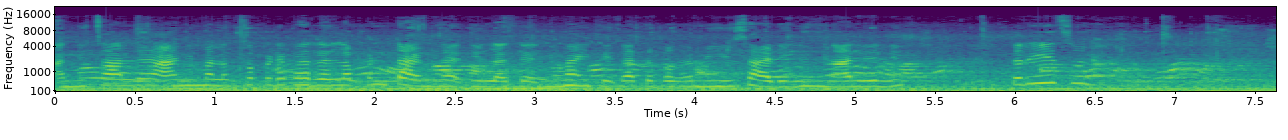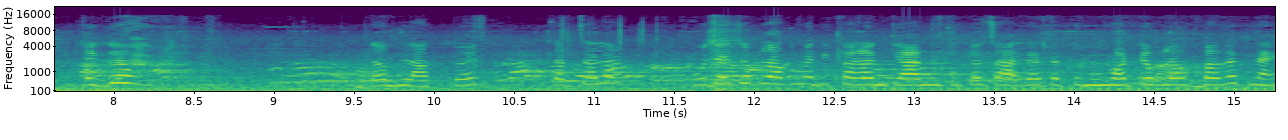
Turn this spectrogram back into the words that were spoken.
आणि चालले आणि मला कपडे भरायला पण टाईम नाही दिला त्यांनी. माहिती आहे का? तर बघा मी ही साडी घेऊन आलेली. तर हीच एक दम लागतोय. तर चला उद्याच्या ब्लॉगमध्ये कळण की आम्ही कुठं चाललोय. तर तुम्ही मोठे ब्लॉग बघत नाही.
